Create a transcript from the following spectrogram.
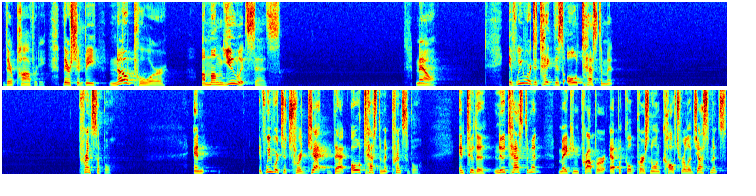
their poverty. There should be no poor among you, it says. Now, if we were to take this Old Testament principle and if we were to traject that Old Testament principle into the New Testament, making proper epical, personal, and cultural adjustments.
